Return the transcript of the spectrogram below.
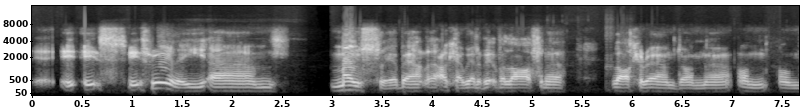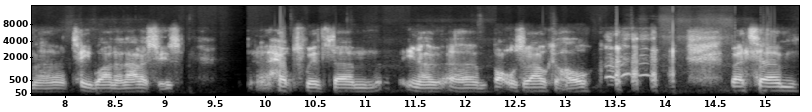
it, it's it's really um, mostly about okay. We had a bit of a laugh and a lark around on uh, on on uh, T1 and Alice's. Uh, helps with um, you know uh, bottles of alcohol, but um,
